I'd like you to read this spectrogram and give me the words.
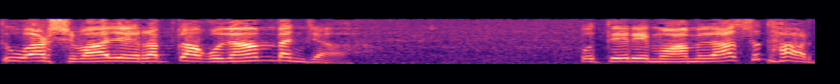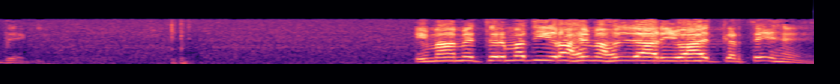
تو عرش والے رب کا غلام بن جا۔ وہ تیرے معاملات سدھار دے گی۔ امام ترمدی راہ محلہ روایت کرتے ہیں،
